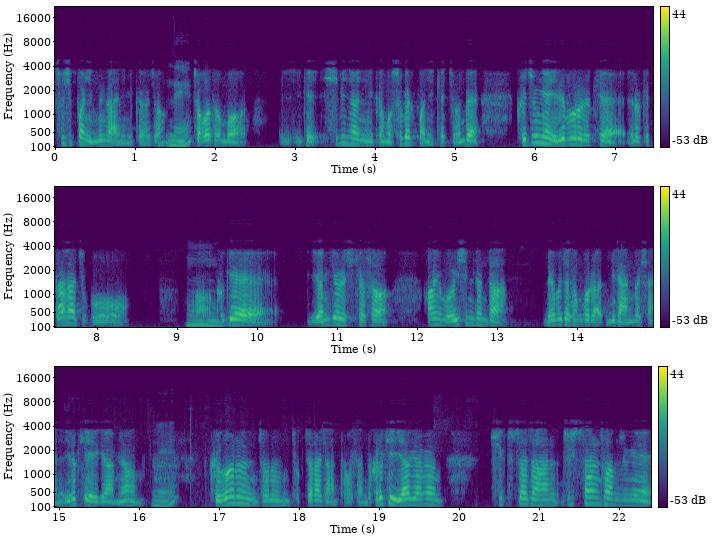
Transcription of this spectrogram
수십 번 있는 거 아닙니까? 그죠? 네. 적어도 뭐 이게 12년이니까 뭐 수백 번 있겠죠. 근데 그 중에 일부를 이렇게 이렇게 따가지고 어, 음. 어 그게 연결을 시켜서 아유 뭐 의심된다 내부자 정보를 미리 안 것이 아니야 이렇게 얘기하면 네. 그거는 저는 적절하지 않다고 생각합니다. 그렇게 이야기하면 주식 투자자 하는 주식 사는 사람 중에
